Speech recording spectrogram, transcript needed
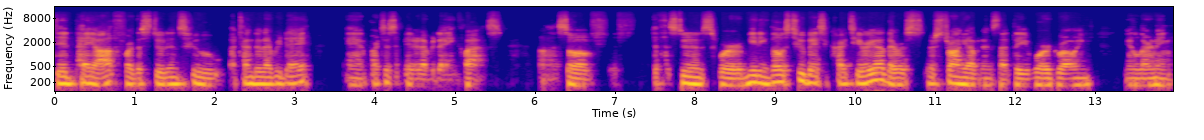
did pay off for the students who attended every day and participated every day in class. So if, if, if, the students were meeting those two basic criteria, there was there's strong evidence that they were growing and learning.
